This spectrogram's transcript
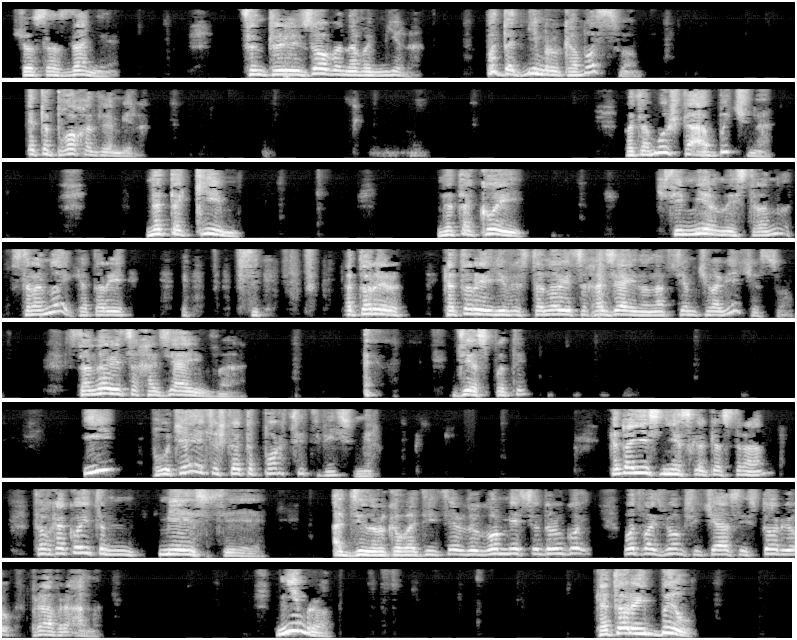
что создание централизованного мира под одним руководством это плохо для мира. Потому что обычно на таким, на такой всемирной страной, страной, который, который, который становится хозяином над всем человечеством, становится хозяева деспоты, И получается, что это портит весь мир. Когда есть несколько стран, то в какой-то месте один руководитель, в другом месте другой. Вот возьмем сейчас историю про Авраама. Нимрод, который был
